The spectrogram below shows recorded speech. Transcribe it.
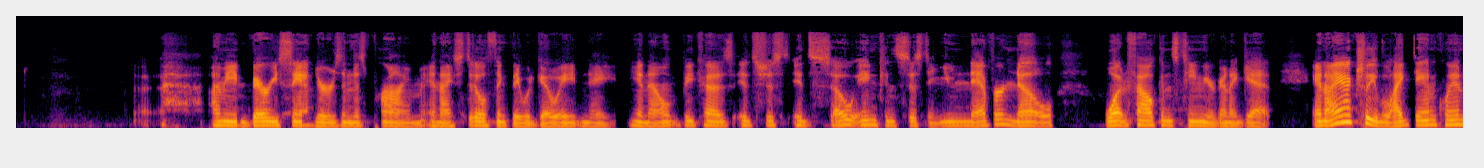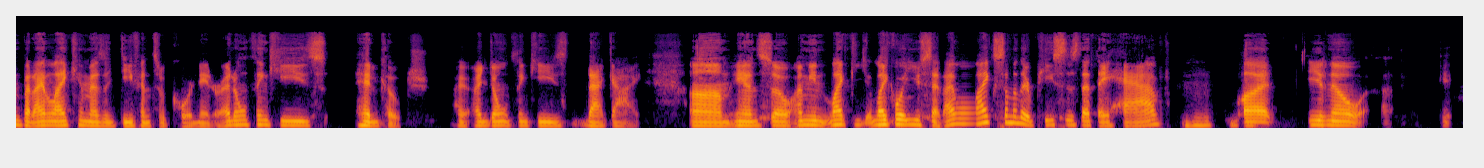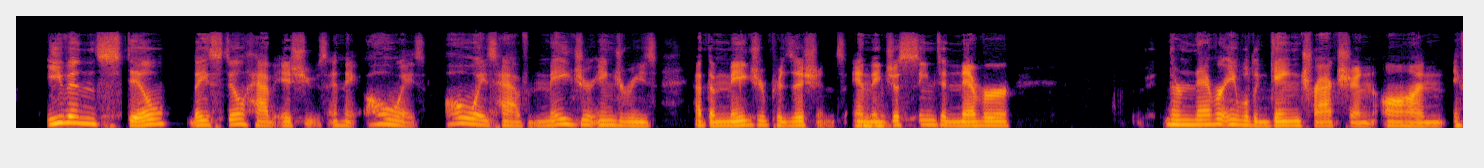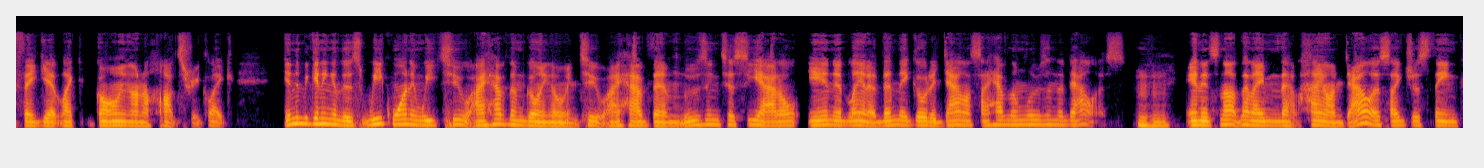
I mean Barry Sanders in this prime, and I still think they would go eight and eight. You know, because it's just it's so inconsistent. You never know what Falcons team you're going to get. And I actually like Dan Quinn, but I like him as a defensive coordinator. I don't think he's head coach. I, I don't think he's that guy. Um, and so, I mean, like like what you said, I like some of their pieces that they have, mm-hmm. but you know, even still, they still have issues and they always always have major injuries at the major positions, and they Mhm. just seem to never. They're never able to gain traction on if they get like going on a hot streak. Like in the beginning of this week one and week two, I have them going 0 and 2. I have them losing to Seattle in Atlanta. Then they go to Dallas. I have them losing to Dallas. Mm-hmm. And it's not that I'm that high on Dallas. I just think,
